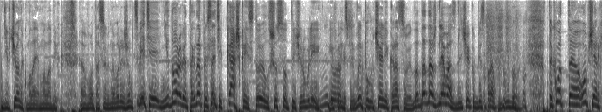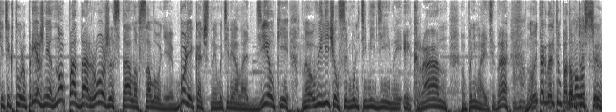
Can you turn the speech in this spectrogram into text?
девчонок молодых, вот, особенно в рыжем цвете, недорого. Тогда, представьте, кашкой стоил 600 тысяч рублей. И, в Недорого, принципе, вы получали кроссовер. Да, да, даже для вас, для человека без прав, недорого. Так вот, э, общая архитектура прежняя, но подороже стала в салоне. Более качественные материалы отделки, э, увеличился мультимедийный экран, понимаете, да? Ну и так далее и тому подобное. Да То есть, э,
